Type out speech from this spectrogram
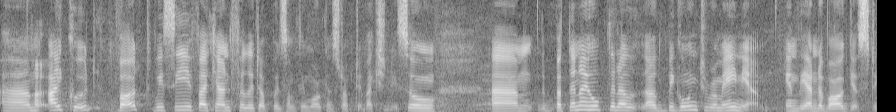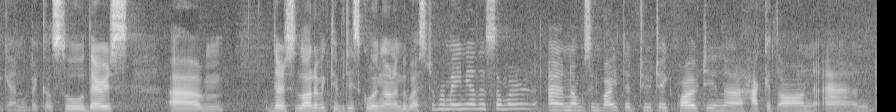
Um, Uh, I could, but we see if I can fill it up with something more constructive, actually. So, um, but then I hope that I'll, I'll be going to Romania in the end of August again, because so there's um, there's a lot of activities going on in the west of Romania this summer, and I was invited to take part in a hackathon and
